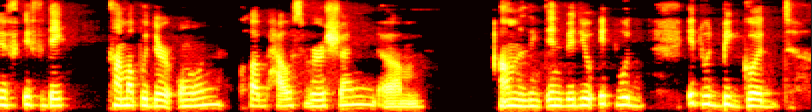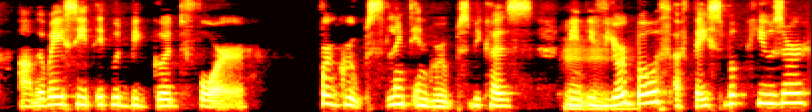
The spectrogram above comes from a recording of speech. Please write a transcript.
if if they come up with their own clubhouse version um, um LinkedIn video, it would it would be good. Um, the way I see it, it would be good for for groups, LinkedIn groups, because I mean, mm-hmm. if you're both a Facebook user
